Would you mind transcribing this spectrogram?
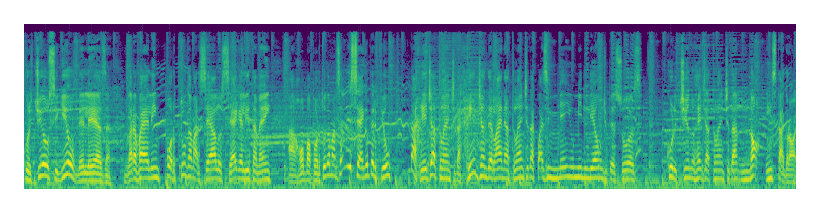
Curtiu, seguiu? Beleza. Agora vai ali em Portuga Marcelo, segue ali também, arroba Portuga Marcelo e segue o perfil da Rede Atlântida, Rede Underline Atlântida, quase meio milhão de pessoas curtindo Rede Atlântida no Instagram.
